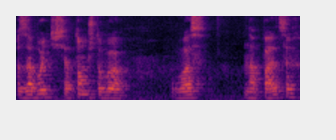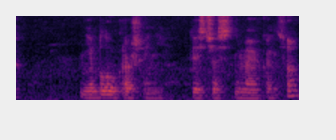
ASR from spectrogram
позаботьтесь о том, чтобы у вас на пальцах не было украшений. Я сейчас снимаю кольцо.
